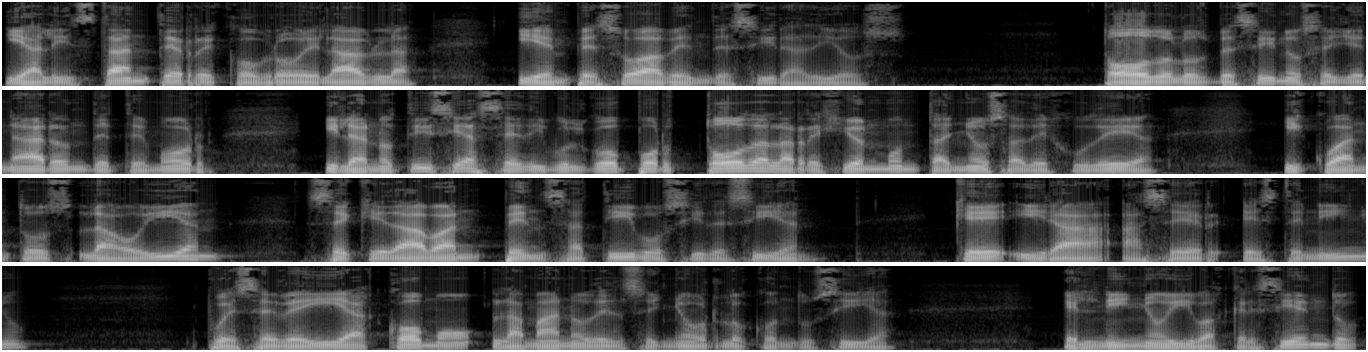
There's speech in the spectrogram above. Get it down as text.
Y al instante recobró el habla y empezó a bendecir a Dios. Todos los vecinos se llenaron de temor y la noticia se divulgó por toda la región montañosa de Judea, y cuantos la oían se quedaban pensativos y decían, ¿qué irá a hacer este niño? Pues se veía cómo la mano del Señor lo conducía. El niño iba creciendo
